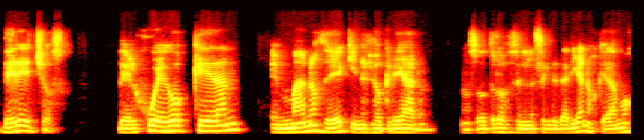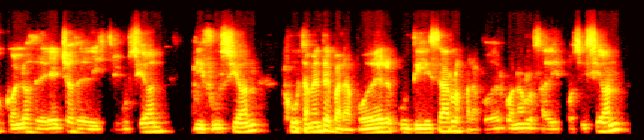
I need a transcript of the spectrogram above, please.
derechos del juego quedan en manos de quienes lo crearon. Nosotros en la Secretaría nos quedamos con los derechos de distribución, difusión, justamente para poder utilizarlos, para poder ponerlos a disposición,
